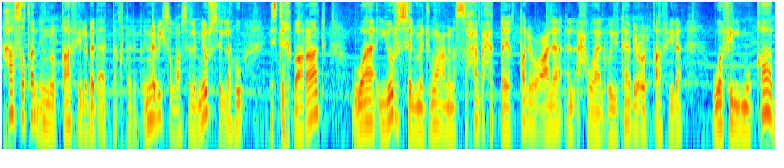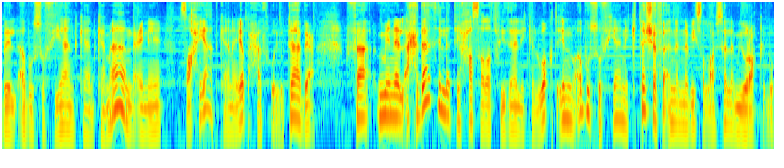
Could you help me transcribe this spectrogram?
خاصة أن القافلة بدأت تقترب. النبي صلى الله عليه وسلم يرسل له استخبارات ويرسل مجموعة من الصحابة حتى يطلعوا على الأحوال ويتابعوا القافلة وفي المقابل أبو سفيان كان كمان عينيه صاحيات كان يبحث ويتابع. فمن الأحداث التي حصلت في ذلك الوقت أنه أبو سفيان اكتشف أن النبي صلى الله عليه وسلم يراقبه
